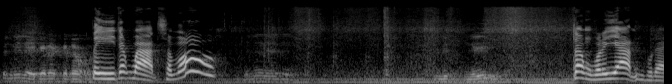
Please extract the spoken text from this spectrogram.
เป็นนี่เลยก็ได้กระโดดตีจักบาทซะบ่เป็นนี่เลยลิบลิบต้องบริยานผู้ใด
